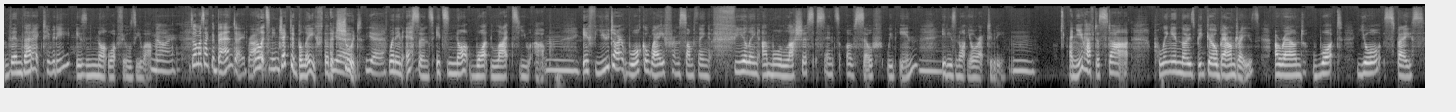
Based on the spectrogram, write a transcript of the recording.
then that activity is not what fills you up. No. It's almost like the band aid, right? Well, it's an injected belief that it Yeah, should. yeah. When in essence, it's not what lights you up. Mm. If you don't walk away from something feeling a more luscious sense of self within, mm. it is not your activity. Mm. And you have to start pulling in those big girl boundaries around what your space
